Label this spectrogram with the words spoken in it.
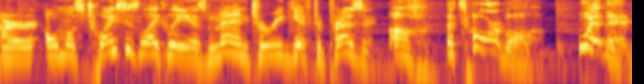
are almost twice as likely as men to regift a present. oh that's horrible women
